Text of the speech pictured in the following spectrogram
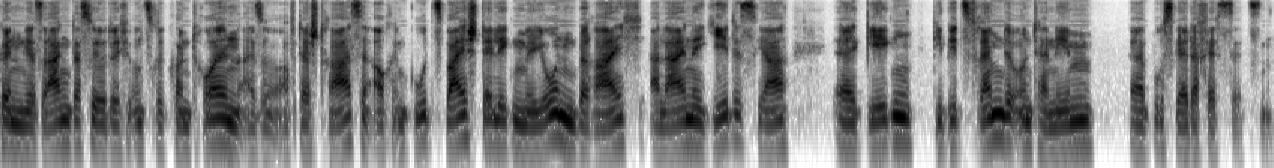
können wir sagen, dass wir durch unsere Kontrollen, also auf der Straße auch im gut zweistelligen Millionenbereich alleine jedes Jahr äh, gegen gebietsfremde Unternehmen äh, Bußgelder festsetzen.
